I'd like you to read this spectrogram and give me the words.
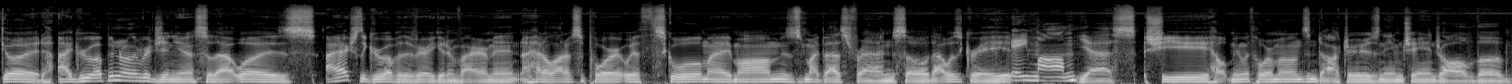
good. I grew up in Northern Virginia, so that was. I actually grew up with a very good environment. I had a lot of support with school. My mom is my best friend, so that was great. Hey, mom. Yes, she helped me with hormones and doctors, name change, all of the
